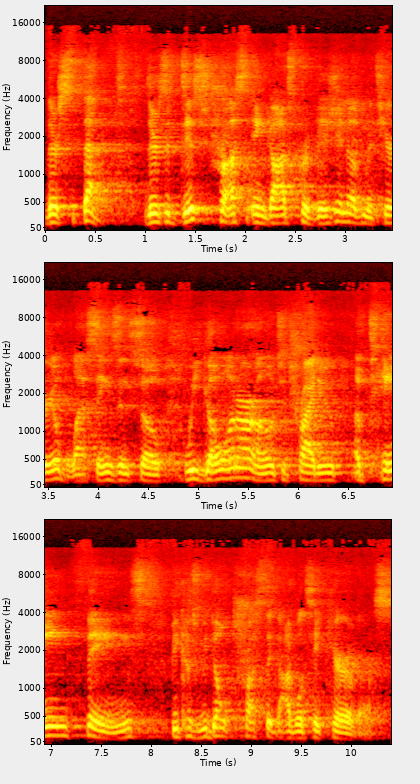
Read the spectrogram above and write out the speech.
There's theft. There's a distrust in God's provision of material blessings, and so we go on our own to try to obtain things because we don't trust that God will take care of us.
